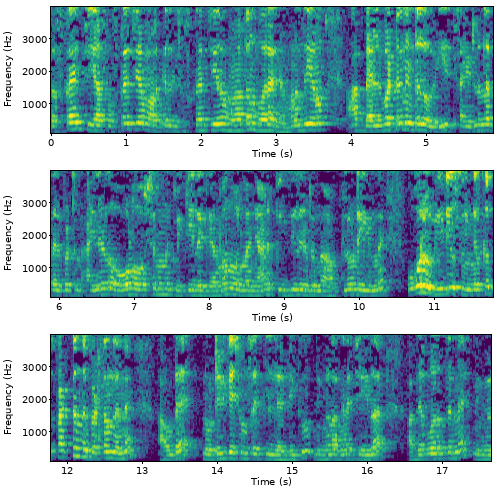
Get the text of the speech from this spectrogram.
സബ്സ്ക്രൈബ് ചെയ്യാ സബ്സ്ക്രൈബ് ചെയ്യാൻ മറക്കരുത്. സബ്സ്ക്രൈബ് ചെയ്താൽ മാത്രം പോരാ. നമ്മൾ എന്ത് ചെയ്യണം? ആ ബെൽ ബട്ടൺ ഉണ്ടല്ലോ ഈ സൈഡിലുള്ള ബെൽ ബട്ടൺ അതിലുള്ള ഓൾ ഓപ്ഷൻ ഒന്ന് ക്ലിക്ക് ചെയ്തേക്കുക എന്താന്ന് പറഞ്ഞാൽ ഞാനിപ്പോ ഇതിലിടുന്ന അപ്ലോഡ് ചെയ്യുന്ന ഓരോ വീഡിയോസ് നിങ്ങൾക്ക് പെട്ടെന്ന് പെട്ടെന്ന് തന്നെ അവിടെ നോട്ടിഫിക്കേഷൻ സൈറ്റിൽ ലഭിക്കും. നിങ്ങൾ അങ്ങനെ ചെയ്താൽ അതേപോലെ തന്നെ നിങ്ങൾ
